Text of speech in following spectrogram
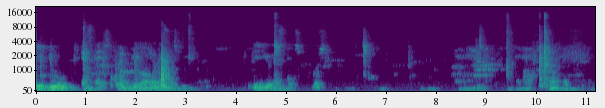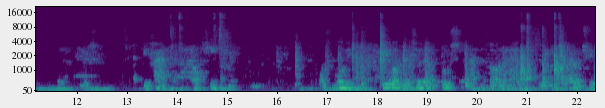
B U S H, not B O S H. B U S H, bush. and noticed the bush behind him was moving. He walked to the bush and saw a man swinging from a tree.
